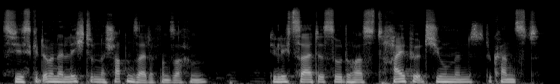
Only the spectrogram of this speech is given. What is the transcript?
Es gibt immer eine Licht- und eine Schattenseite von Sachen. Die Lichtseite ist so, du hast Hyper-Attunement, du kannst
